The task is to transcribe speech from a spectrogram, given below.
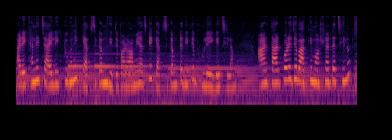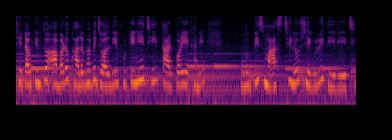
আর এখানে চাইলে একটুখানি ক্যাপসিকাম দিতে পারো। আমি আজকে ক্যাপসিকামটা দিতে ভুলেই গেছিলাম। আর তারপরে যে বাকি মশলাটা ছিল, সেটাও কিন্তু আবারও ভালোভাবে জল দিয়ে ফুটিয়ে নিয়েছি। তারপরে এখানে দু পিস মাছ ছিল, সেগুলোই দিয়ে দিয়েছি।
